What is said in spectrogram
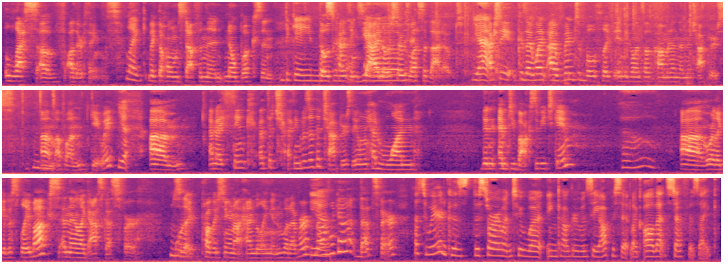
Less of other things, like like the home stuff and the notebooks and the games, those kind of things. Yeah, I noticed Oh, there was okay. less of that out. Yeah, Actually, because I went, I've been to both like the Indigo and South Common, and then the chapters Mhm. um, up on Gateway. Yeah. Um, and I think at the ch- I think it was at the chapters they only had one, did an empty box of each game, oh, um, or like a display box, and they're like ask us for. So like probably so you're not handling and whatever. And I Yeah. was like, yeah, that's fair. that's weird. Because the store I went to, what in Calgary was the opposite. Like all that stuff was like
